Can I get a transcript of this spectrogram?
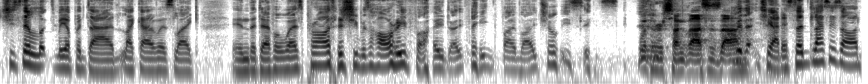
She still looked me up and down like I was like in The Devil Wears Prada. She was horrified, I think, by my choices. With her sunglasses on. With- she had her sunglasses on,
